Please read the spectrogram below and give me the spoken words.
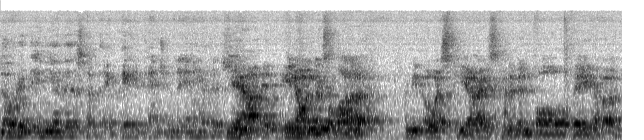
noted any of this? Have they paid attention to any of this? Yeah, it, you know, and there's a lot of, I mean, OSPI is kind of involved. They have a,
